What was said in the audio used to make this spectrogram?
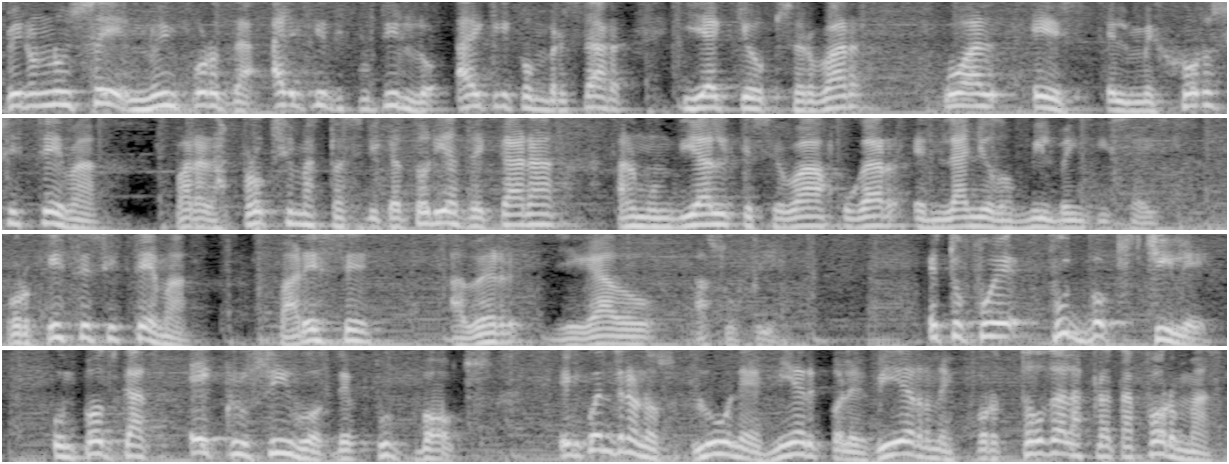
Pero no sé, no importa, hay que discutirlo, hay que conversar y hay que observar cuál es el mejor sistema para las próximas clasificatorias de cara al Mundial que se va a jugar en el año 2026, porque este sistema parece haber llegado a su fin. Esto fue Footbox Chile, un podcast exclusivo de Footbox. Encuéntranos lunes, miércoles, viernes por todas las plataformas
